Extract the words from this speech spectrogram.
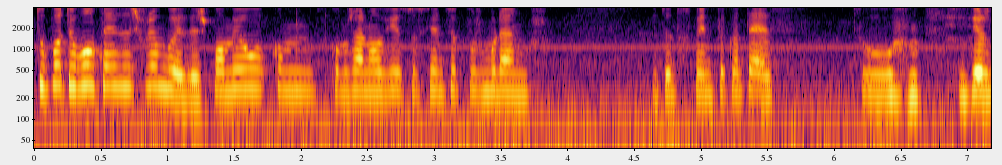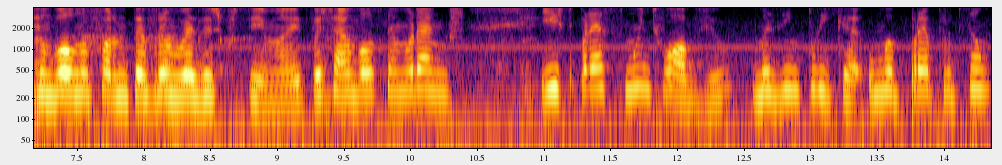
tu para o teu bolo tens as framboesas, para o meu, como, como já não havia suficientes, eu pus morangos. Então de repente acontece: tu meteres um bolo no forno que tem framboesas por cima e depois sai um bolo que tem morangos. E isto parece muito óbvio, mas implica uma pré-produção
